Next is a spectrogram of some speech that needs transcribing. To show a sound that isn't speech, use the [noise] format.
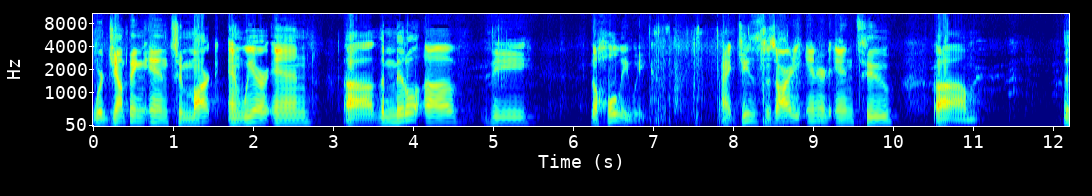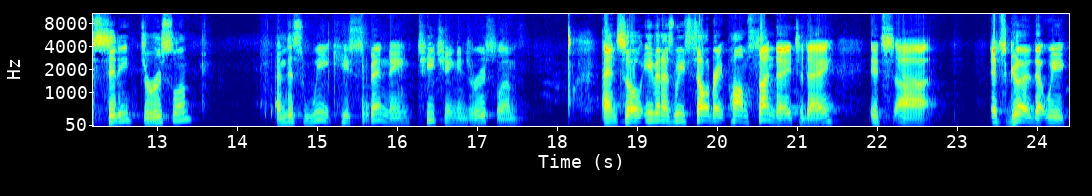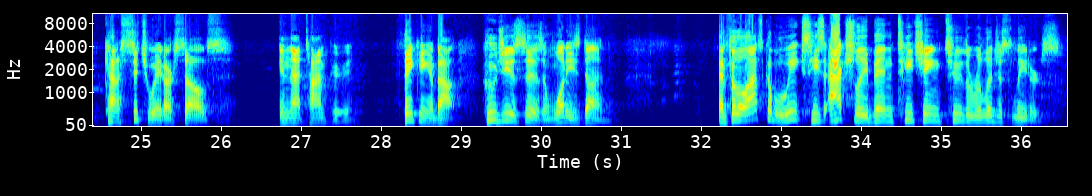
we're jumping into Mark, and we are in uh, the middle of the, the Holy Week. Right? Jesus has already entered into um, the city, Jerusalem. And this week, he's spending teaching in Jerusalem. And so, even as we celebrate Palm Sunday today, it's, uh, it's good that we kind of situate ourselves in that time period, thinking about who Jesus is and what he's done. And for the last couple of weeks, he's actually been teaching to the religious leaders.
